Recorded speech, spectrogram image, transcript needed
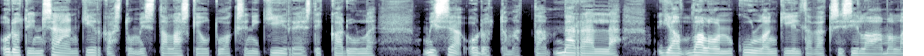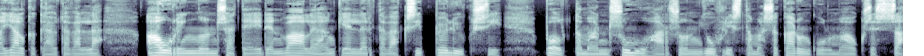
odotin sään kirkastumista laskeutuakseni kiireesti kadulle, missä odottamatta märällä ja valon kullan kiiltäväksi silaamalla jalkakäytävällä auringon säteiden vaalean kellertäväksi pölyksi polttaman sumuharson juhlistamassa kadunkulmauksessa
